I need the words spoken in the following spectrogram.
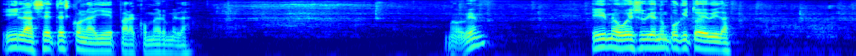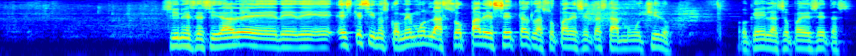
Y la Z es con la Y para comérmela. Muy bien. Y me voy subiendo un poquito de vida. Sin necesidad de, Es que si nos comemos la sopa de setas, la sopa de setas está muy chido. Ok, la sopa de setas.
